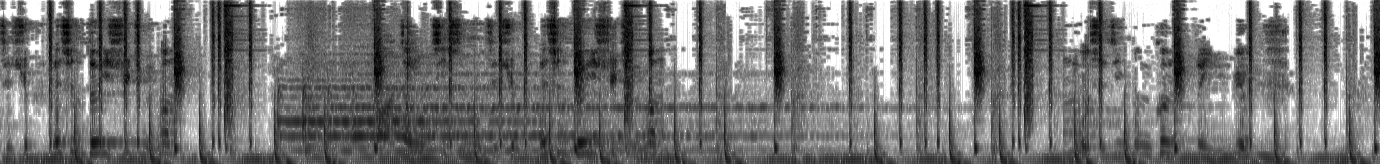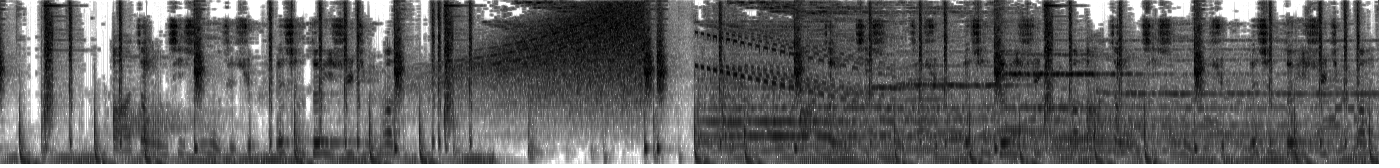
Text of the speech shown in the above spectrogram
夕拾暮成雪，人生得意须尽欢。把朝闻夕拾暮成雪，人生得意须尽欢。莫使金樽空对月。把朝闻夕拾暮成雪，人生得意须尽欢。把朝闻夕拾暮成雪，人生得意须尽欢。把朝闻夕拾暮成雪，人生得意须尽欢。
